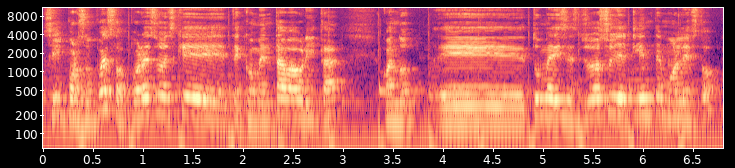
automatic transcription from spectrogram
Sí, por supuesto, por eso es que te comentaba ahorita, cuando eh, tú me dices, yo soy el cliente molesto,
